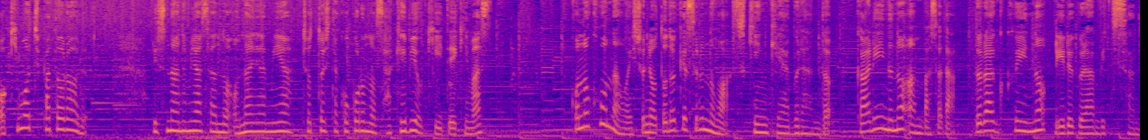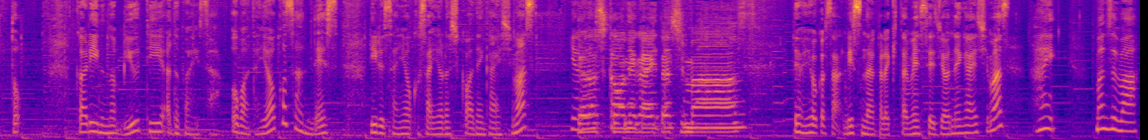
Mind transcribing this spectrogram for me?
お気持ちパトロール。リスナーの皆さんのお悩みやちょっとした心の叫びを聞いていきます。このコーナーを一緒にお届けするのはスキンケアブランドガリーヌのアンバサダードラッグクイーンのリル・グランビッチさんとガリーヌのビューティーアドバイザー小畑陽子さんです。リルさん陽子さんよろしくお願いします。よろしくお願いいたしますでは陽子さんリスナーから来たメッセージお願いしますはい。まずは、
